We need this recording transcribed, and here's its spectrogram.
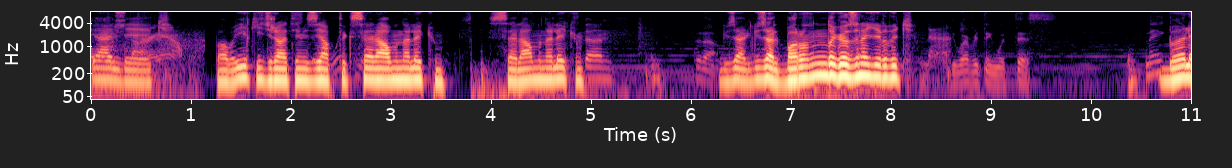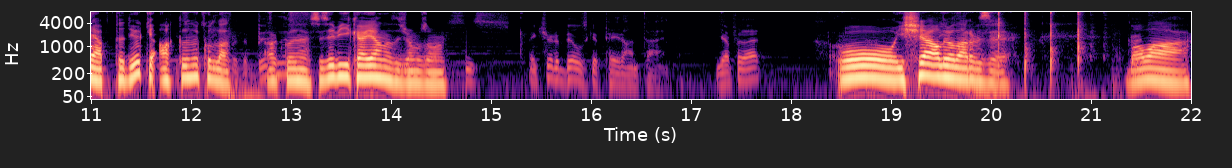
Geldik. Baba ilk icraatimizi yaptık. Selamun aleyküm. Selamun aleyküm. Güzel güzel. Baronun da gözüne girdik. Böyle yaptı diyor ki aklını kullan. Aklını. Size bir hikaye anlatacağım o zaman. Oo işe alıyorlar bizi. Baba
